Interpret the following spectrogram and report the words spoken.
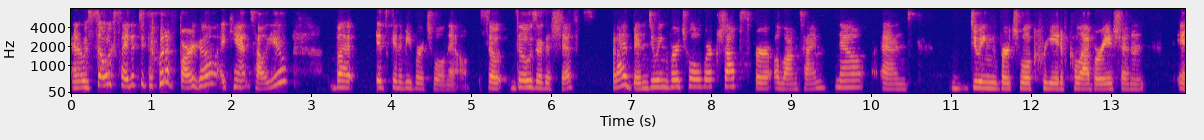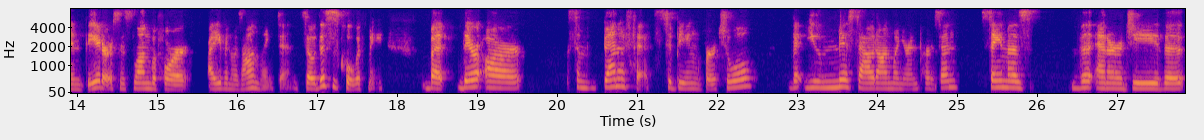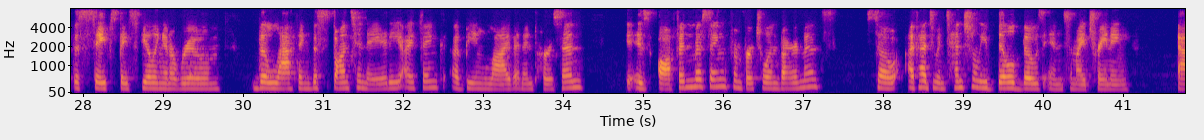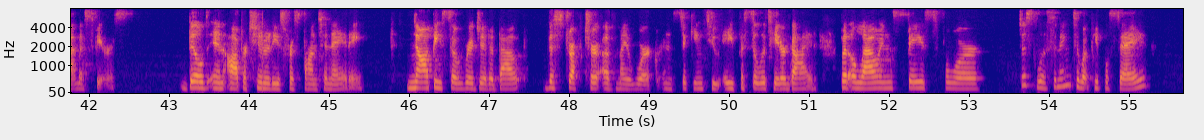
And i was so excited to go to fargo i can't tell you but it's going to be virtual now. So those are the shifts. But I've been doing virtual workshops for a long time now and doing virtual creative collaboration in theater since long before I even was on LinkedIn. So this is cool with me. But there are some benefits to being virtual that you miss out on when you're in person. Same as the energy, the the safe space feeling in a room, the laughing, the spontaneity, I think, of being live and in person is often missing from virtual environments. So I've had to intentionally build those into my training atmospheres, build in opportunities for spontaneity, not be so rigid about the structure of my work and sticking to a facilitator guide, but allowing space for just listening to what people say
